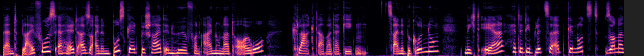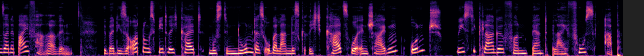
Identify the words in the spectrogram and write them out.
Bernd Bleifuß erhält also einen Bußgeldbescheid in Höhe von 100 Euro, klagt aber dagegen. Seine Begründung, nicht er hätte die Blitzer-App genutzt, sondern seine Beifahrerin. Über diese Ordnungswidrigkeit musste nun das Oberlandesgericht Karlsruhe entscheiden und wies die Klage von Bernd Bleifuß ab.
